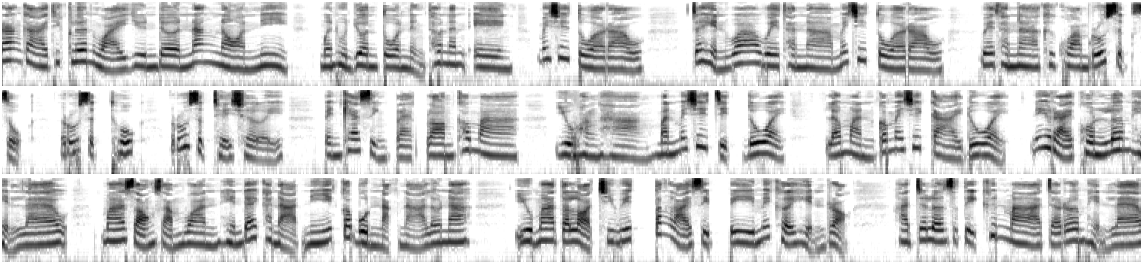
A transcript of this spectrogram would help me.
ร่างกายที่เคลื่อนไหวยืนเดินนั่งนอนนี่ เหมือนหุ่นยนต์ตัวหนึ่งเท่านั้นเอง ไม่ใช่ตัวเรา จะเห็นว่าเวทนาไม่ใช่ตัวเรา เวทนาคือความรู้สึกสุข รู้สึกทุกข์ รู้สึกเฉยๆ เป็นแค่สิ่งแปลกปลอมเข้ามา อยู่ห่างๆ มันไม่ใช่จิตด้วย แล้วมันก็ไม่ใช่กายด้วย นี่หลายคนเริ่มเห็นแล้ว มาสองสามวันเห็นได้ขนาดนี้ก็บุญหนักหนาแล้วนะ อยู่มาตลอดชีวิตตั้งหลายสิบปีไม่เคยเห็นหรอก หากเจริญสติขึ้นมาจะเริ่มเห็นแล้ว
